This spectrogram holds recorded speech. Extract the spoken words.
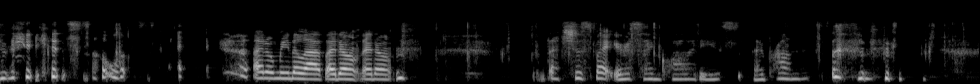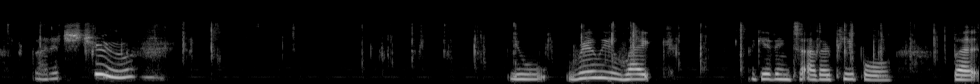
they get so upset. I don't mean to laugh. I don't, I don't. That's just my air sign qualities, I promise. but it's true. You really like giving to other people, but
